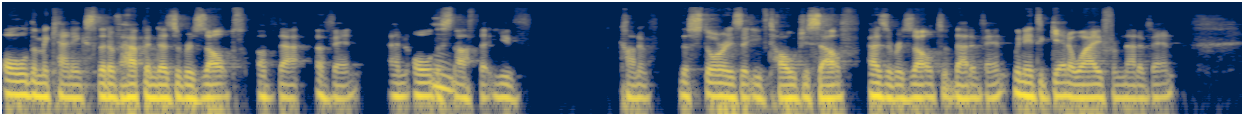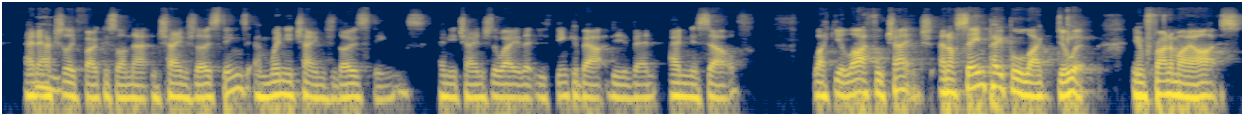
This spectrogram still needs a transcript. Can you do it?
all the mechanics that have happened as a result of that event and all the mm. stuff that you've kind of the stories that you've told yourself as a result of that event. We need to get away from that event and mm. actually focus on that and change those things. And when you change those things and you change the way that you think about the event and yourself, like your life will change. And I've seen people like do it in front of my eyes.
